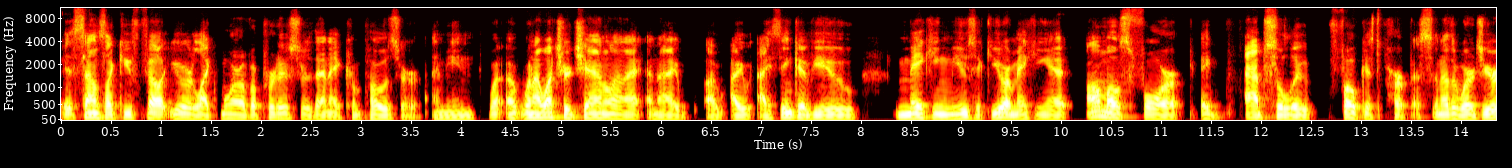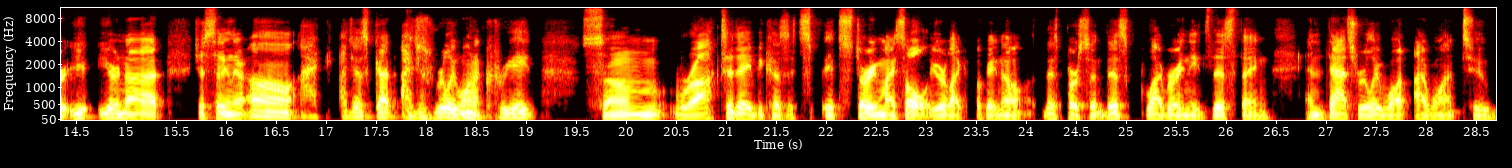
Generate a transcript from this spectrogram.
it sounds like you felt you were like more of a producer than a composer. I mean, uh, when I watch your channel and I and I I, I think of you making music you are making it almost for a absolute focused purpose. In other words you're you, you're not just sitting there oh i, I just got i just really want to create some rock today because it's it's stirring my soul. You're like okay no this person this library needs this thing and that's really what i want to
